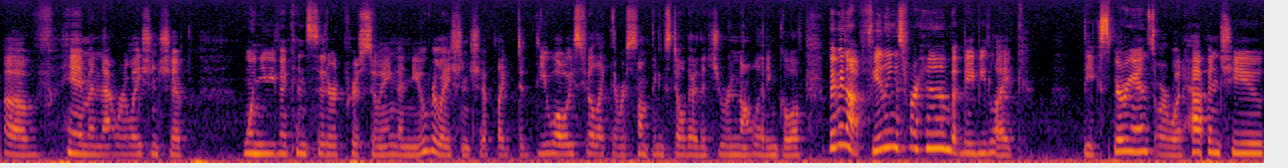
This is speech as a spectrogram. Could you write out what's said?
of him and that relationship when you even considered pursuing a new relationship? Like, did you always feel like there was something still there that you were not letting go of? Maybe not feelings for him, but maybe like the experience or what happened to you.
